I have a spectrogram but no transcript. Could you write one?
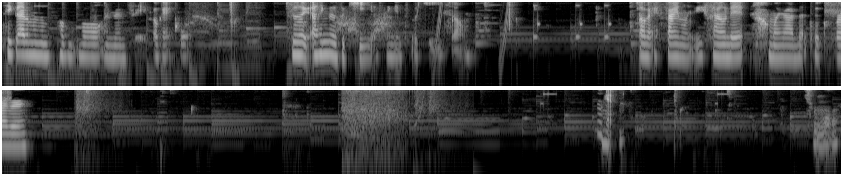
take the item in the Pokeball and then save. Okay, cool. So I think that's a key. I think it's the key, so. Okay, finally, we found it. Oh my god, that took forever. Okay. So we'll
